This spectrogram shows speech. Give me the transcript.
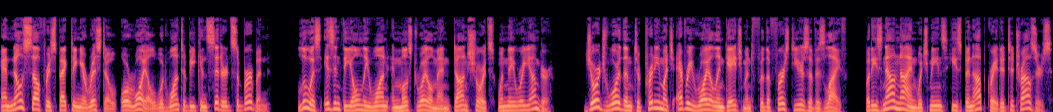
And no self respecting aristo or royal would want to be considered suburban. Louis isn't the only one, and most royal men donned shorts when they were younger. George wore them to pretty much every royal engagement for the first years of his life, but he's now nine, which means he's been upgraded to trousers.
